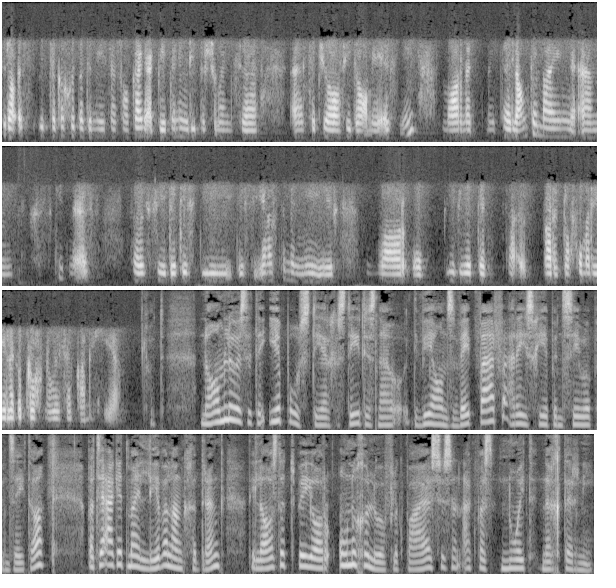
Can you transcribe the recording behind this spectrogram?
So daar is seker goed die mense sal kyk. Ek weet nie hoe die persoon se uh, situasie daarmee is nie, maar met met sy langtermyn ehm um, geskiedenis sou ek sê dit is die dis die enigste manier waarop jy weet dit wat dit tog 'n redelike prognose kan gee. Goed. Naamloos het 'n e-pos deurgestuur dis nou via ons webwerf rsg.co.za wat sê ek het my lewe lank gedrink die laaste 2 jaar ongelooflik baie soos en ek was nooit nigter nie.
